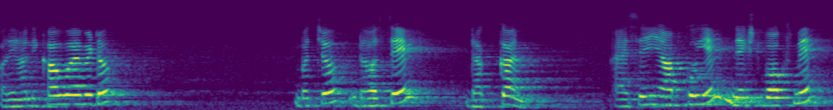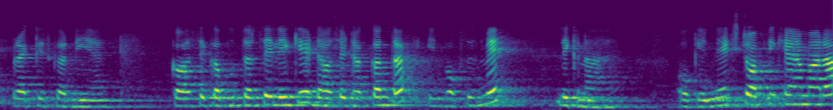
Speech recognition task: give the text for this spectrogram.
और यहाँ लिखा हुआ है बेटो, बच्चों ढ से ढक्कन। ऐसे ही आपको ये नेक्स्ट बॉक्स में प्रैक्टिस करनी है। क से कबूतर से लेके ढ से ढक्कन तक इन बॉक्सेस में लिखना है। ओके नेक्स्ट टॉपिक है हमारा।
